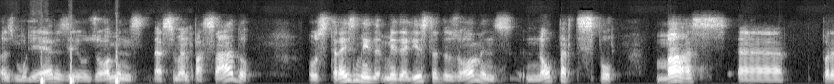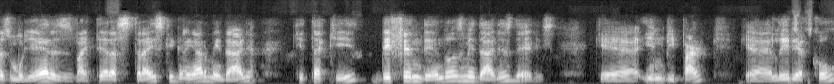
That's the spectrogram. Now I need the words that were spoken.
as mulheres e os homens da semana passada, os três medalhistas dos homens não participou, mas uh, para as mulheres vai ter as três que ganharam medalha que está aqui defendendo as medalhas deles, que é Inbi Park, que é a Lydia Ko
